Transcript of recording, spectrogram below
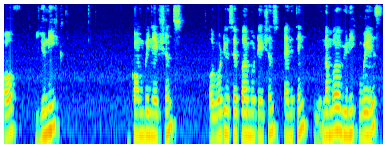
of unique combinations or what you say permutations anything number of unique ways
